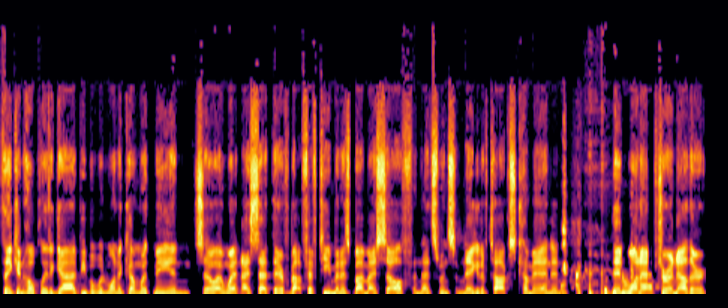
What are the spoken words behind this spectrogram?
thinking hopefully to god people would want to come with me. And so i went and i sat there for about 15 minutes by myself and that's when some negative talks come in and but then one after another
